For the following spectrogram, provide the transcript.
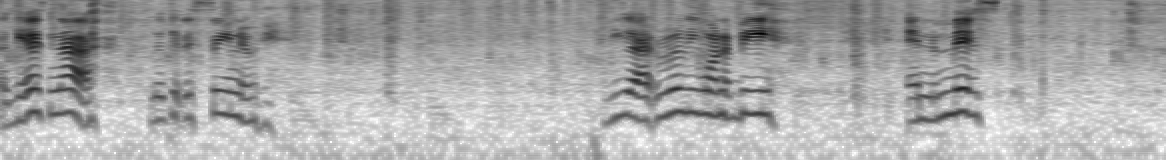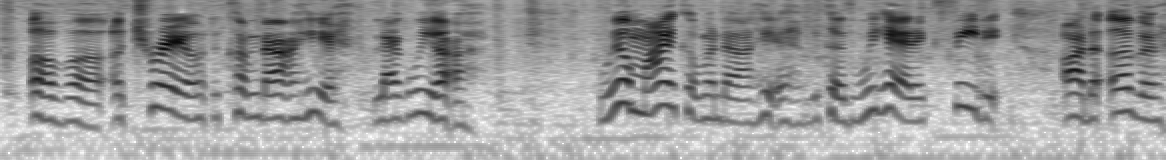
I guess not. Look at the scenery. You guys really want to be in the midst of a, a trail to come down here like we are. We don't mind coming down here because we had exceeded all the other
